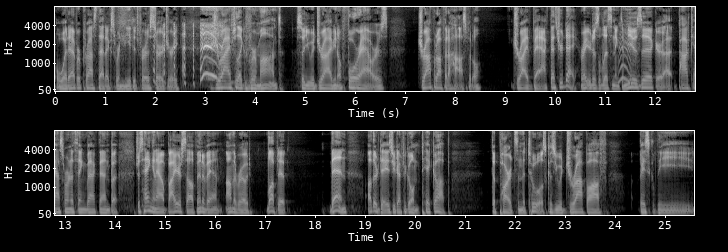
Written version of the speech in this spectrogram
whatever prosthetics were needed for a surgery, drive to like Vermont. So you would drive, you know, four hours, drop it off at a hospital, drive back. That's your day, right? You're just listening to music or uh, podcasts weren't a thing back then, but just hanging out by yourself in a van on the road. Loved it. Then other days you'd have to go and pick up the parts and the tools because you would drop off basically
